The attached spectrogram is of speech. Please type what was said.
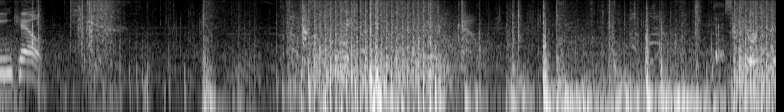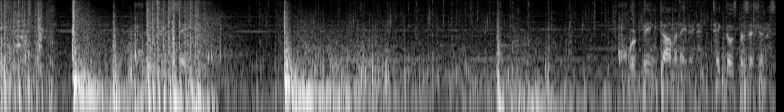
Clean kill. We're being dominated. Take those positions.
